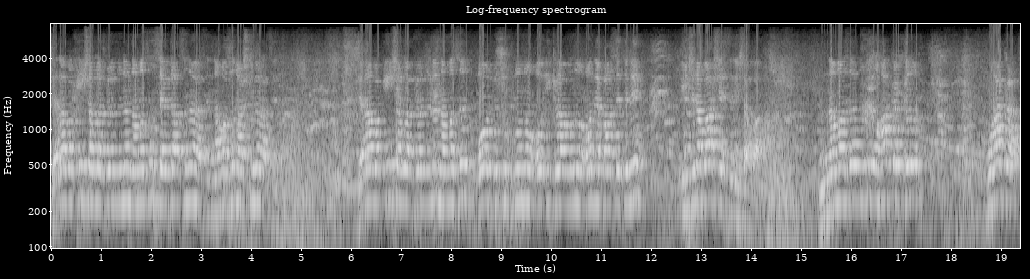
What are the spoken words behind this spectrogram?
Cenab-ı Hak inşallah gönlüne namazın sevdasını versin, namazın aşkını versin. Cenab-ı Hak inşallah gönlüne namazın o lütufluğunu, o ikramını, o nefasetini içine bahşetsin inşallah. Namazlarınızı muhakkak kılın. Muhakkak.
